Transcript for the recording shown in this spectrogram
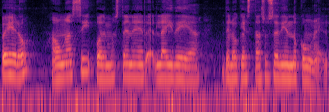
pero Aún así podemos tener la idea de lo que está sucediendo con él.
